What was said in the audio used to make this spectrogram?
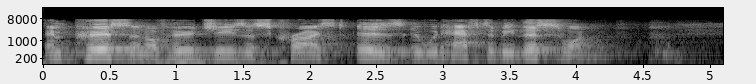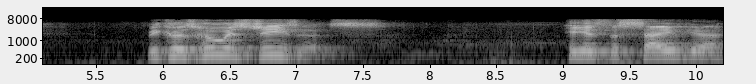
and person of who Jesus Christ is, it would have to be this one. Because who is Jesus? He is the Saviour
